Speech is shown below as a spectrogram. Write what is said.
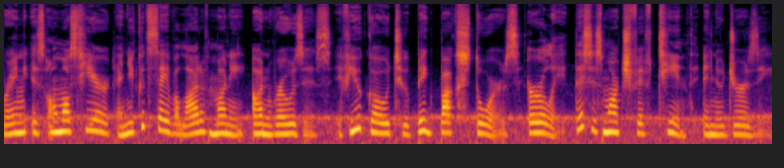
spring is almost here, and you could save a lot of money on roses if you go to big box stores early. This is March 15th in New Jersey.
